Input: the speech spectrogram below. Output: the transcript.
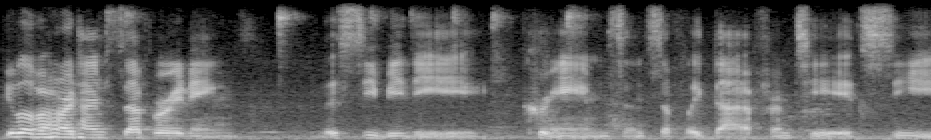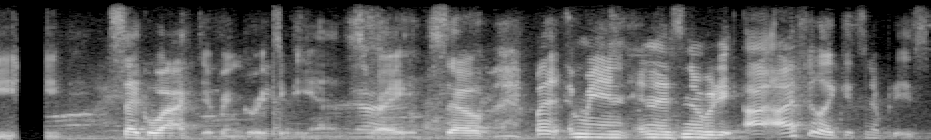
people have a hard time separating the CBD creams and stuff like that from THC psychoactive ingredients, Yeah. right? So, but I mean, and it's nobody. I, I feel like it's nobody's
